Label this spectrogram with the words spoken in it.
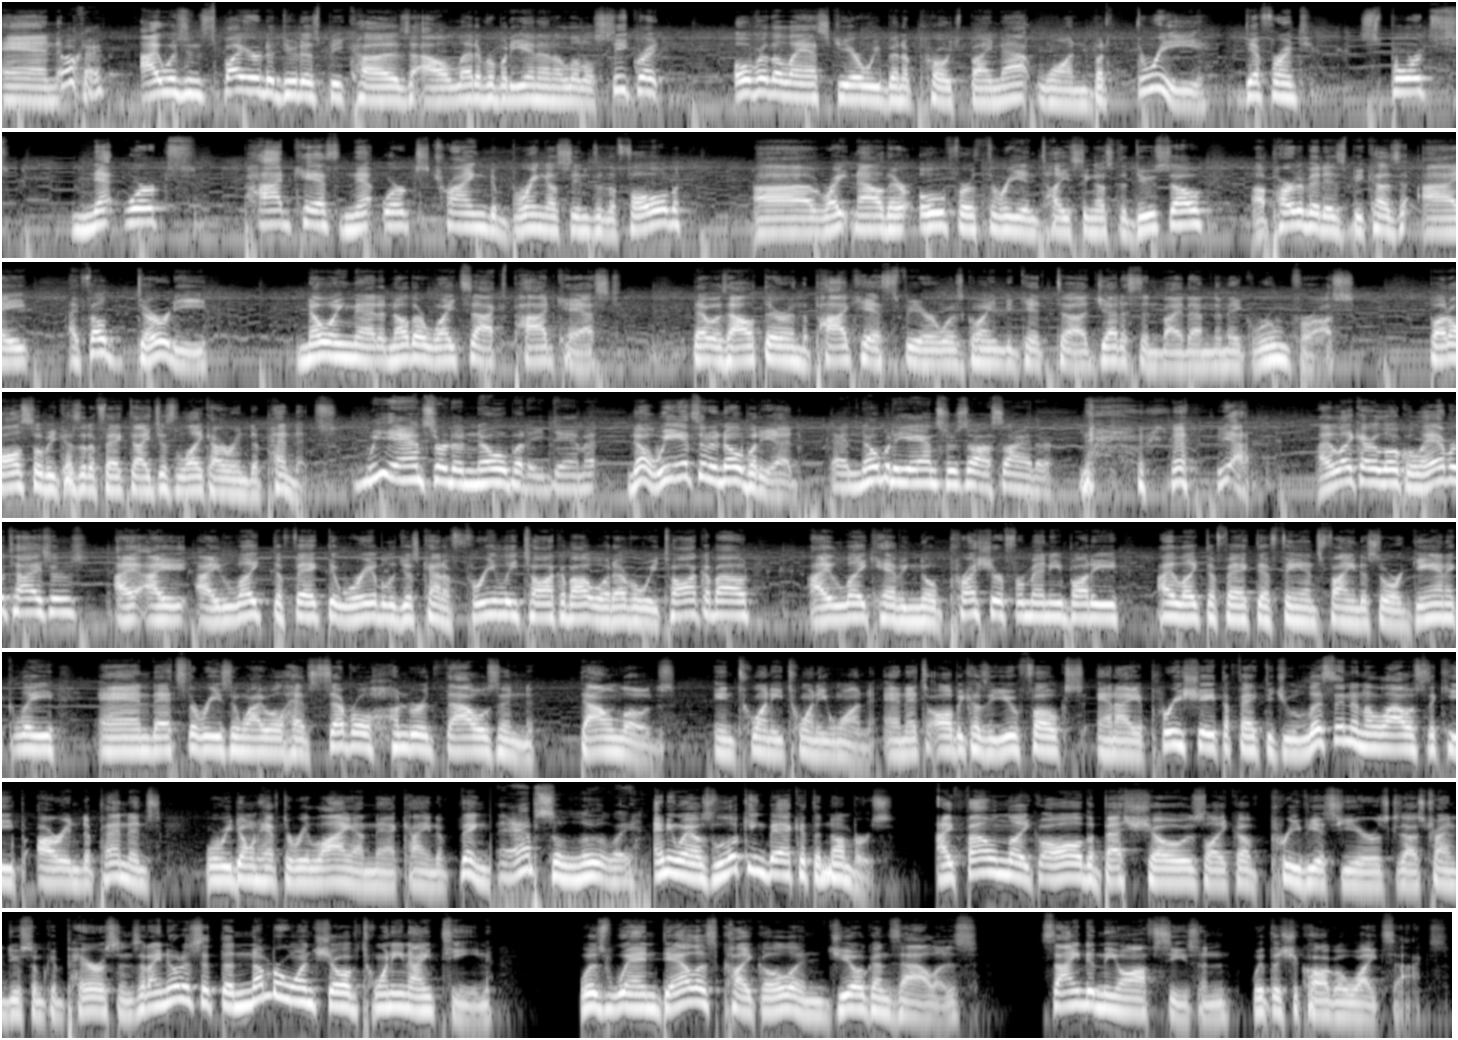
And Okay. I was inspired to do this because I'll let everybody in on a little secret. Over the last year, we've been approached by not one, but three different sports networks, podcast networks trying to bring us into the fold. Uh, right now, they're 0 for 3 enticing us to do so. Uh, part of it is because I, I felt dirty knowing that another White Sox podcast that was out there in the podcast sphere was going to get uh, jettisoned by them to make room for us. But also because of the fact I just like our independence. We answer to nobody, damn it. No, we answer to nobody, Ed. And nobody answers us either. Yeah. I like our local advertisers. I, I, I like the fact that we're able to just kind of freely talk about whatever we talk about. I like having no pressure from anybody. I like the fact that fans find us organically, and that's the reason why we'll have several hundred thousand downloads in 2021. And it's all because of you folks, and I appreciate the fact that you listen and allow us to keep our independence where we don't have to rely on that kind of thing. Absolutely. Anyway, I was looking back at the numbers. I found like all the best shows like of previous years because I was trying to do some comparisons, and I noticed that the number one show of 2019 was when Dallas Keuchel and Gio Gonzalez signed in the offseason with the Chicago White Sox.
